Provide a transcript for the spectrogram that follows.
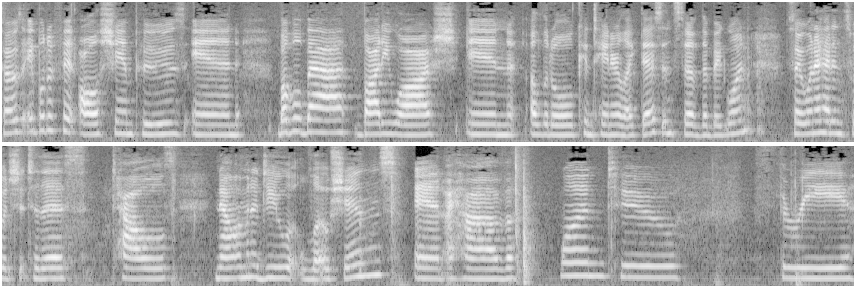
So I was able to fit all shampoos and bubble bath, body wash in a little container like this instead of the big one. So I went ahead and switched it to this, towels. Now I'm gonna do lotions and I have one, two, three,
